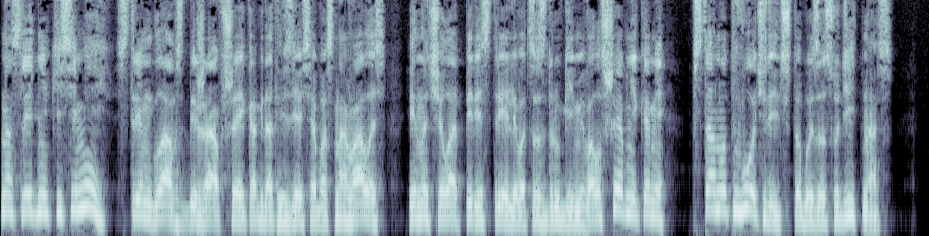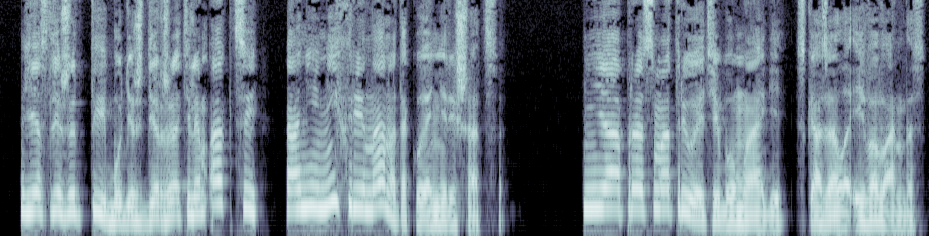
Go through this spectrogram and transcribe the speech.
наследники семей, стремглав сбежавшие, когда ты здесь обосновалась и начала перестреливаться с другими волшебниками, встанут в очередь, чтобы засудить нас. Если же ты будешь держателем акций, они ни хрена на такое не решатся. «Я просмотрю эти бумаги», — сказала Ива Вандас.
